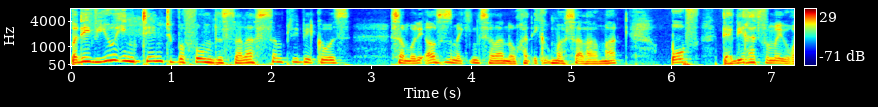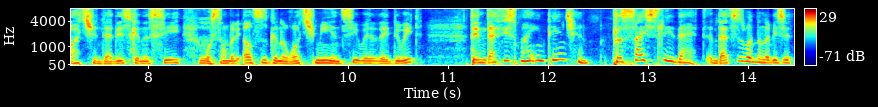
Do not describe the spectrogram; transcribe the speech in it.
But if you intend to perform the salah simply because somebody else is making salah, no, gaat ek ook maar salah maak, of daddy gaat for my watch and daddy's going to see, hmm. or somebody else is going to watch me and see whether they do it, then that is my intention. Precisely that. And that is what the Nabi says.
